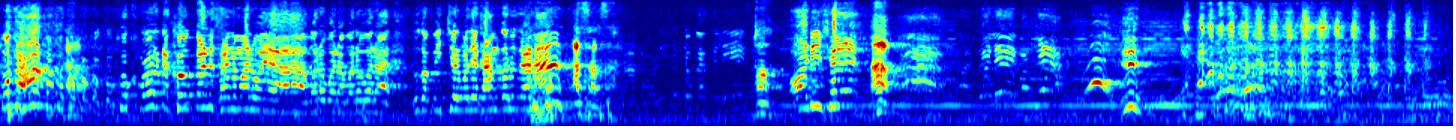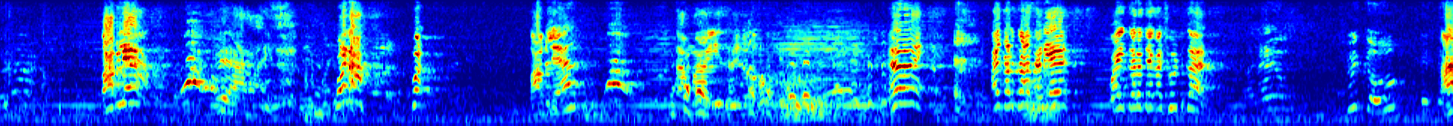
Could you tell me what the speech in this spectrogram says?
कोक- हा, कोक- कोक- कोक- कोक- कोक- कोक- कोकण सन्मान वया बरोबर बरोबर तुका पिक्चरमध्ये काम करू ना. असा असा. हा. ऑडिशन हा. बाबल्या? कोण? बाबल्या दमाई झालो. ए, काय करता अरे वाई जरा त्याला शूट कर. हा.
